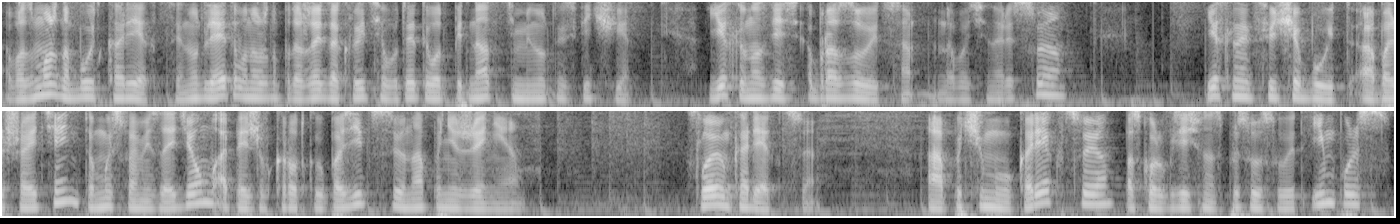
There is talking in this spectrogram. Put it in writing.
Возможно будет коррекция, но для этого нужно подождать закрытия вот этой вот 15-минутной свечи. Если у нас здесь образуется, давайте нарисую, если на этой свече будет а, большая тень, то мы с вами зайдем, опять же, в короткую позицию на понижение. Словим коррекцию. А почему коррекцию? Поскольку здесь у нас присутствует импульс,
